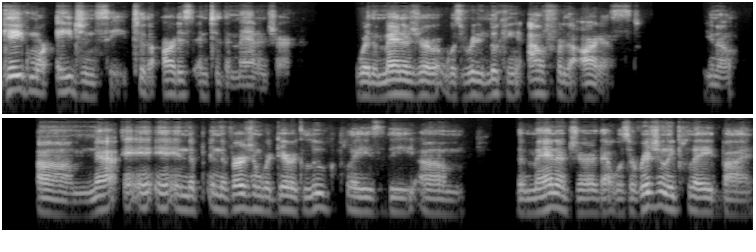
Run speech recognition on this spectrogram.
gave more agency to the artist and to the manager, where the manager was really looking out for the artist. You know, um, now in, in the in the version where Derek Luke plays the um, the manager that was originally played by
